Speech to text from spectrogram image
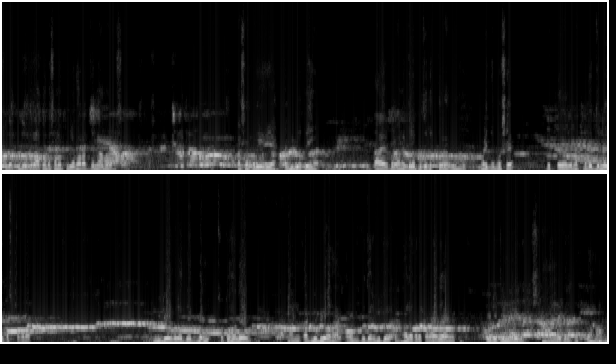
শুধু পুজোগুলো আপনাদের সামনে তুলে ধরার জন্য আমার আশা। আশা করি এই একটা ভিডিওতেই তারপর অনেকগুলো পুজো দেখতে পাবেন বাড়িতে বসে দেখতে পাবেন আপনাদের জন্যই কষ্ট করা। ভিডিওগুলো দেখবেন, ছোট হলেও আনকাট ভিডিও হয় কারণ পুজোর ভিডিও খুব ভালো করে করা যায় না। এডিটিং সামান্য করে করতে হবে।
